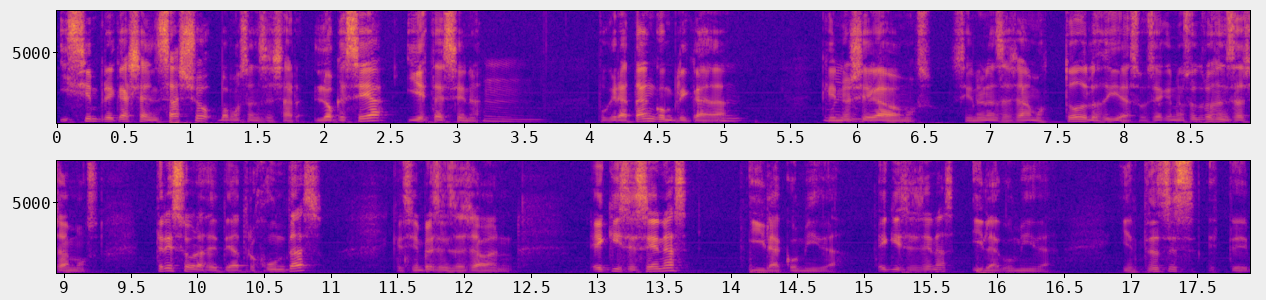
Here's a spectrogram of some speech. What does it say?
y siempre que haya ensayo vamos a ensayar lo que sea y esta escena. Mm. Porque era tan complicada Mm. que no llegábamos, si no la ensayábamos todos los días. O sea que nosotros ensayamos tres obras de teatro juntas, que siempre se ensayaban X escenas y la comida. X escenas y la comida. Y entonces este,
